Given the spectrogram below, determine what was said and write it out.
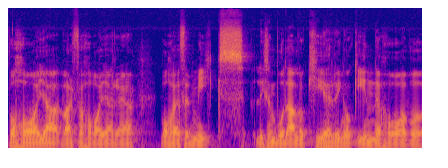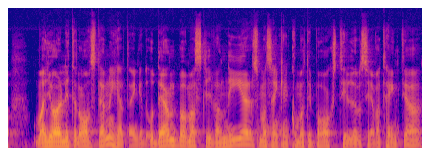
Vad har jag? Varför har jag det? Vad har jag för mix? Liksom både allokering och innehav. Och, och man gör en liten avstämning helt enkelt. Och den bör man skriva ner så man sen kan komma tillbaks till den och se vad tänkte jag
